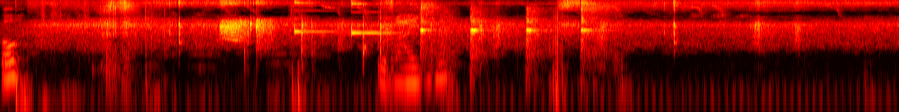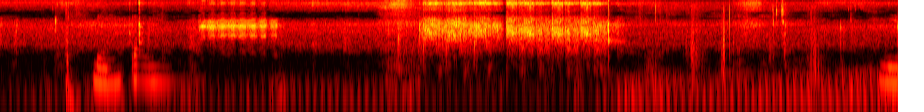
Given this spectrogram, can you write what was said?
โอ้ วดท้ายใช่ไหมขนมปังมี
